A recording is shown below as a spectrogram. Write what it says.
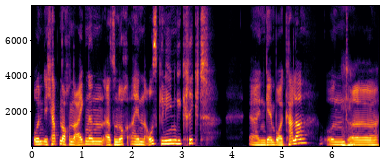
Und ich habe noch einen eigenen, also noch einen ausgeliehen gekriegt, einen Gameboy Color. Und Mhm. äh,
